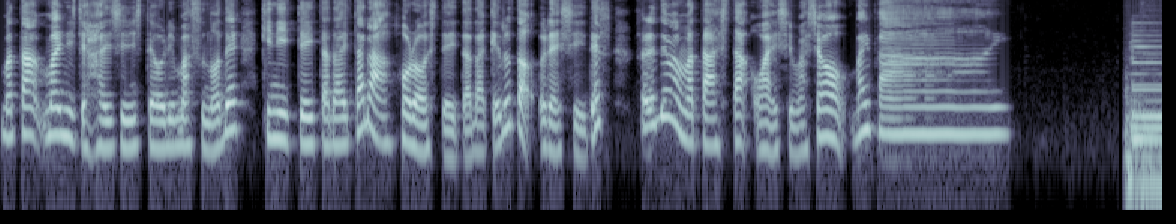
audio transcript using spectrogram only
また毎日配信しておりますので、気に入っていただいたらフォローしていただけると嬉しいです。それではまた明日お会いしましょう。バイバーイ。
